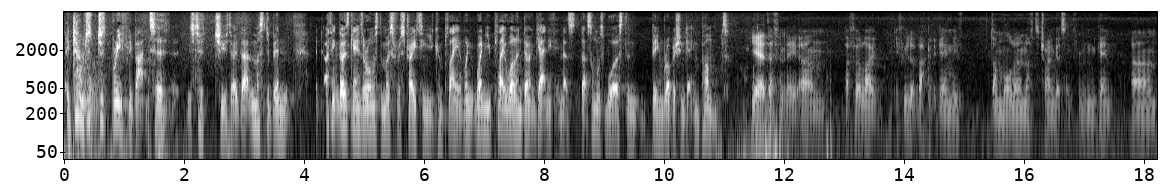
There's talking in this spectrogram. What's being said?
Cam, just just briefly back to to Tuesday. That must have been. I think those games are almost the most frustrating you can play. When when you play well and don't get anything, that's that's almost worse than being rubbish and getting pumped. Yeah, definitely. Um, I feel like if we look back at the game, we've done more than enough to try and get something from the game. Um,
